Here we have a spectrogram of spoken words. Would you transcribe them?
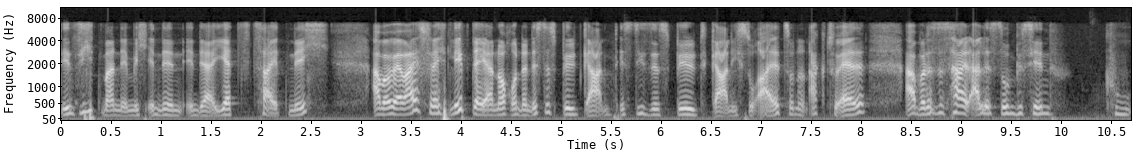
Den sieht man nämlich in den, in der Jetztzeit nicht. Aber wer weiß, vielleicht lebt er ja noch und dann ist das Bild gar, ist dieses Bild gar nicht so alt, sondern aktuell. Aber das ist halt alles so ein bisschen cool,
